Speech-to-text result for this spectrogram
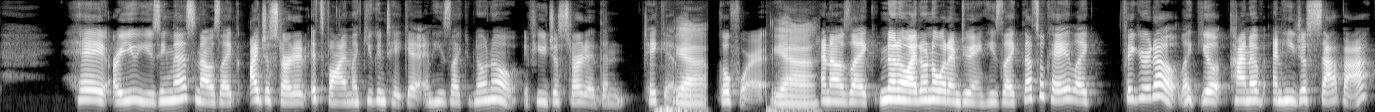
Hey, are you using this? And I was like, I just started. It's fine. Like, you can take it. And he's like, No, no. If you just started, then take it. Like, Yeah. go for it. yeah. And I was like, no, no, I don't know what I'm doing. He's like, that's okay. Like, figure it out. Like, you'll kind of, and he just sat back.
